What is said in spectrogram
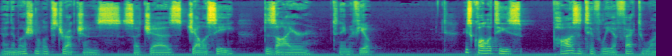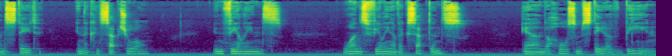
and emotional obstructions, such as jealousy, desire, to name a few. These qualities positively affect one's state in the conceptual, in feelings, one's feeling of acceptance, and a wholesome state of being.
